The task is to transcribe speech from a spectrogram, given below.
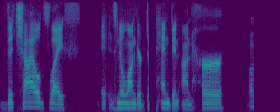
the child's life is no longer dependent on her Okay.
